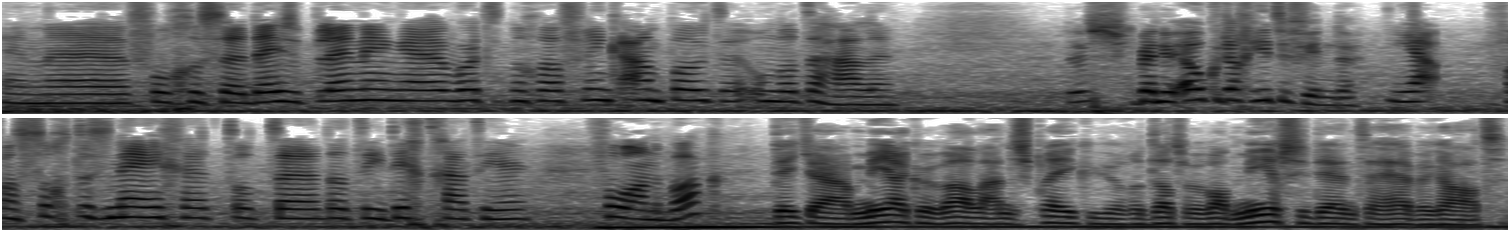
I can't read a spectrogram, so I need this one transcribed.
En eh, volgens eh, deze planning eh, wordt het nog wel flink aanpoten om dat te halen. Dus je bent nu elke dag hier te vinden? Ja, van s ochtends 9 tot eh, dat hij dicht gaat hier. Vol aan de bak. Dit jaar merken we wel aan de spreekuren dat we wat meer studenten hebben gehad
